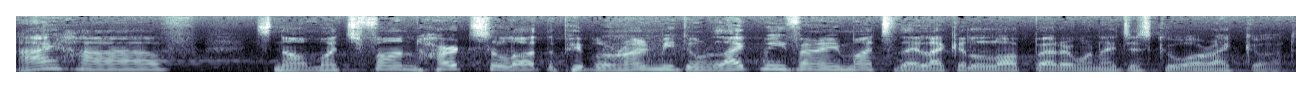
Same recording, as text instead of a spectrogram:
I have. It's not much fun. Hurts a lot. The people around me don't like me very much. They like it a lot better when I just go, all right, God.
